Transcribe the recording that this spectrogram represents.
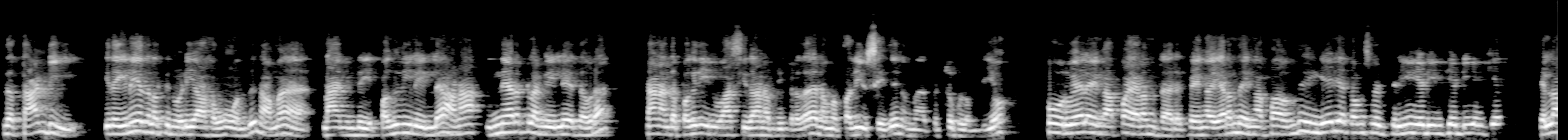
இதை தாண்டி இதை இணையதளத்தின் வழியாகவும் வந்து நாம நான் இந்த பகுதியில இல்லை ஆனா இந்நேரத்துல அங்க இல்லையே தவிர நான் அந்த பகுதியின் வாசிதான் அப்படின்றத நம்ம பதிவு செய்து நம்ம பெற்றுக்கொள்ள முடியும். இப்போ ஒருவேளை எங்க அப்பா இறந்துட்டாரு. இப்ப எங்க இறந்த எங்க அப்பா வந்து எங்க ஏரியா கவுன்சிலர் தெரியும். ஏடிஎம்கே டிஎம்கே எல்லா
